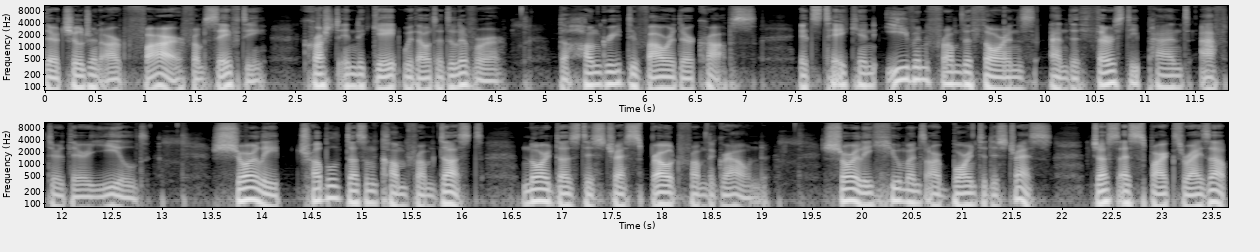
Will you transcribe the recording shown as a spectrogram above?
Their children are far from safety, crushed in the gate without a deliverer. The hungry devour their crops it's taken even from the thorns, and the thirsty pant after their yield. Surely trouble doesn't come from dust, nor does distress sprout from the ground. Surely humans are born to distress, just as sparks rise up.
